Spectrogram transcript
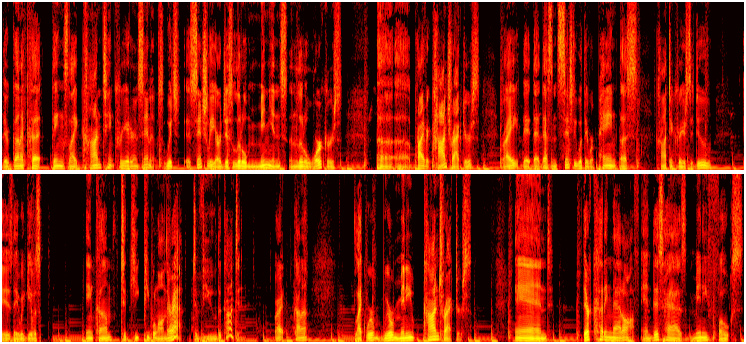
they're going to cut things like content creator incentives, which essentially are just little minions and little workers, uh, uh, private contractors, right? That, that that's essentially what they were paying us content creators to do. Is they would give us income to keep people on their app to view the content, right? Kind of like we're we're mini contractors. And they're cutting that off. And this has many folks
